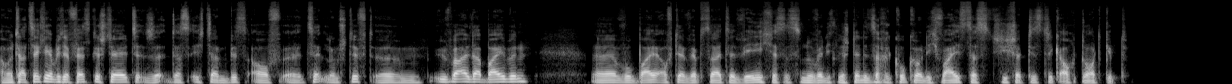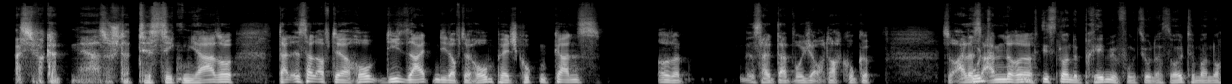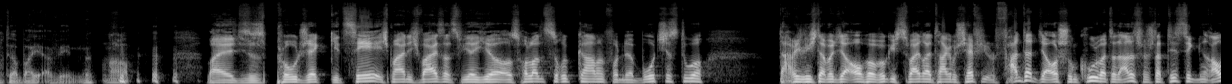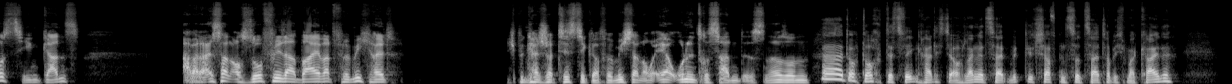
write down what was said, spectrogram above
Aber tatsächlich habe ich ja festgestellt, dass ich dann bis auf äh, Zettel und Stift ähm, überall dabei bin. Äh, wobei auf der Webseite wenig, das ist nur, wenn ich eine schnelle Sache gucke und ich weiß, dass die Statistik auch dort gibt. Also ich war grad, ja, so Statistiken, ja, so, dann ist halt auf der Home, die Seiten, die du auf der Homepage gucken kannst, oder ist halt das, wo ich auch nachgucke. So alles und, andere. Und ist noch eine Premium-Funktion, das sollte man noch dabei erwähnen. Ne? Ja. Weil dieses Project GC, ich meine, ich weiß, als wir hier aus Holland zurückkamen von der Bootjes-Tour, da habe ich mich damit ja auch mal wirklich zwei, drei Tage beschäftigt und fand das ja auch schon cool, was du dann alles für Statistiken rausziehen kannst. Aber da ist dann auch so viel dabei, was für mich halt, ich bin kein Statistiker, für mich dann auch eher uninteressant ist. Ne? So ein, Ja, doch, doch. Deswegen hatte ich da auch lange Zeit Mitgliedschaften. Zurzeit habe ich mal keine.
